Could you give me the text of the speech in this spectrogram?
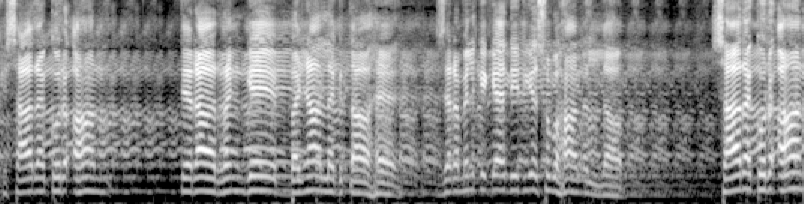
کہ سارا قرآن تیرا رنگ بیاں لگتا ہے۔ ذرا مل کے کہہ دیجیے سبحان اللہ۔ سارا قرآن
